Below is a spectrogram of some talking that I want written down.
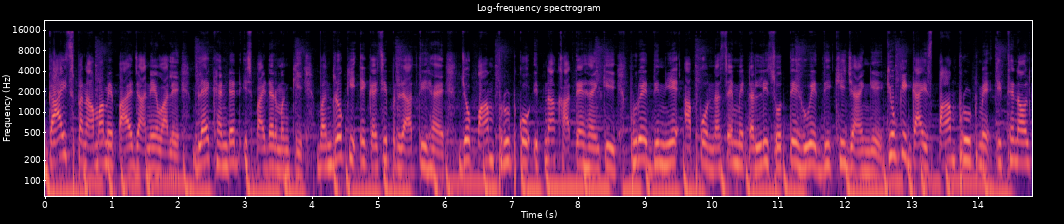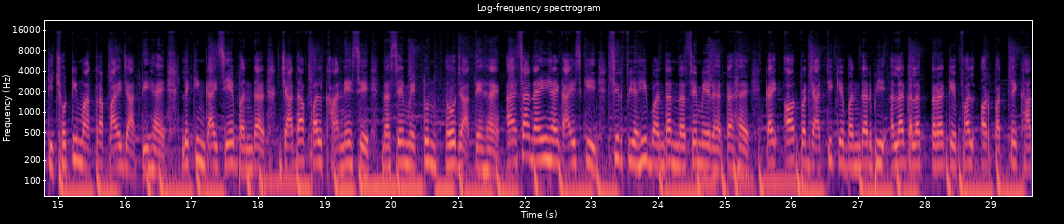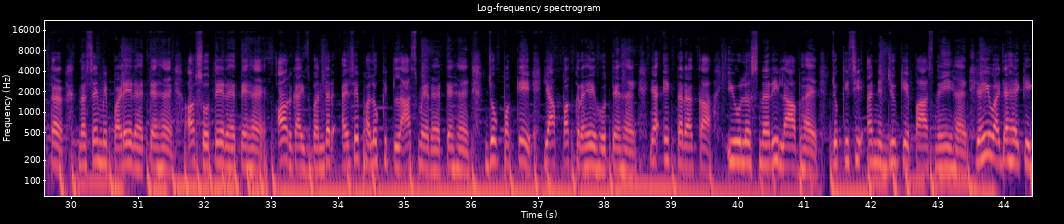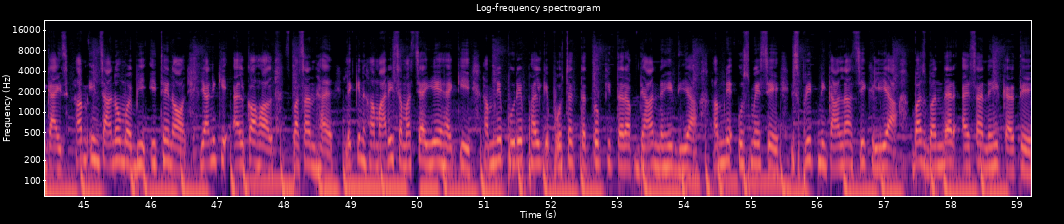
Guys, Panama में पाए जाने वाले ब्लैक हैंडेड स्पाइडर मंकी बंदरों की एक ऐसी प्रजाति है जो पाम फ्रूट को इतना खाते हैं कि पूरे दिन ये आपको नशे में टल्ली सोते हुए दिख ही जाएँगे। क्योंकि गाइस, पाम फ्रूट में इथेनॉल की छोटी मात्रा पाई जाती है, लेकिन गाइस, ये बंदर ज़्यादा फल खाने से नशे में टुन हो जाते हैं। ऐसा नहीं है गाइस कि सिर्फ़ यही बंदर नशे में रहता है, कई और प्रजाति के बंदर भी अलग अलग तरह के फल और पत्ते खाकर नशे में पड़े रहते हैं और सोते रहते हैं। और गाइस बंदर ऐसे फलों की तलाश में रहते हैं जो पके या पक रहे होते हैं। यह एक तरह का इवोल्यूशनरी लाभ है जो किसी अन्य जीव के पास नहीं है। यही वजह है कि गाइस हम इंसानों में भी इथेनॉल यानी कि अल्कोहल पसंद है। लेकिन हमारी समस्या ये है कि हमने पूरे फल के पोषक तत्वों की तरफ़ ध्यान नहीं दिया। हमने उसमें से स्प्रिट निकालना सीख लिया। बस बंदर ऐसा नहीं करते।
